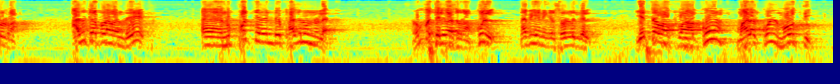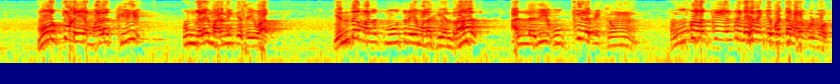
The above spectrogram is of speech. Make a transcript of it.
சொல்றான். அதுக்கப்புறம் வந்து முப்பத்தி ரெண்டு பதினொன்னுல ரொம்ப தெளிவா சொல்றான். குல். நபியை நீங்கள் சொல்லுங்கள். எத்தவப்பாக்கும் மலக்குள் மூத்தி. மூத்துடைய மலக்கு உங்களை மரணிக்க செய்வார். எந்த மலக்கு மூத்துடைய மலக்கு என்றால் அல்லது உக்கிலபிக்கும் உங்களுக்கு என்று நியமிக்கப்பட்ட மலக்குள் மௌத்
